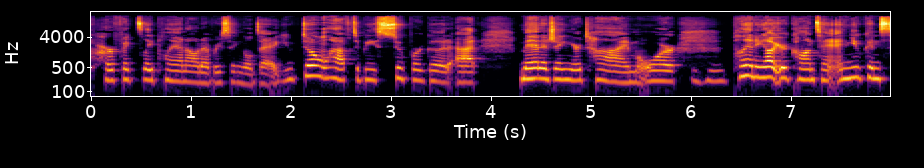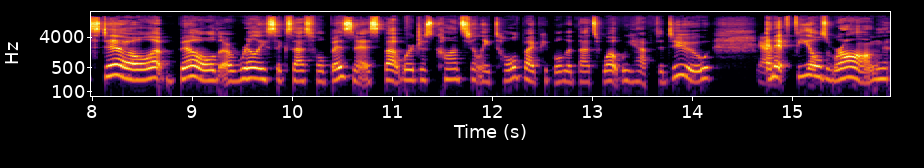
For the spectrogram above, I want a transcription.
perfectly plan out every single day. You don't have to be super good at managing your time or mm-hmm. planning out your content, and you can still build a really successful business. But we're just constantly told by people that that's what we have to do. Yeah. And it feels wrong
